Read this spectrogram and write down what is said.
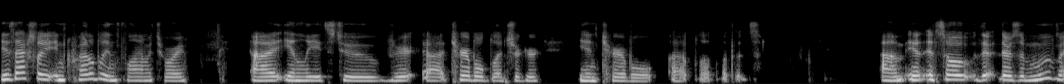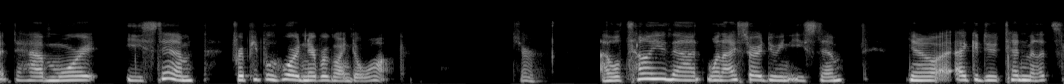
is actually incredibly inflammatory uh, and leads to very, uh, terrible blood sugar and terrible uh, blood lipids. Um, and, and, so th- there's a movement to have more e-stim for people who are never going to walk. Sure. I will tell you that when I started doing e-stim, you know, I, I could do 10 minutes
